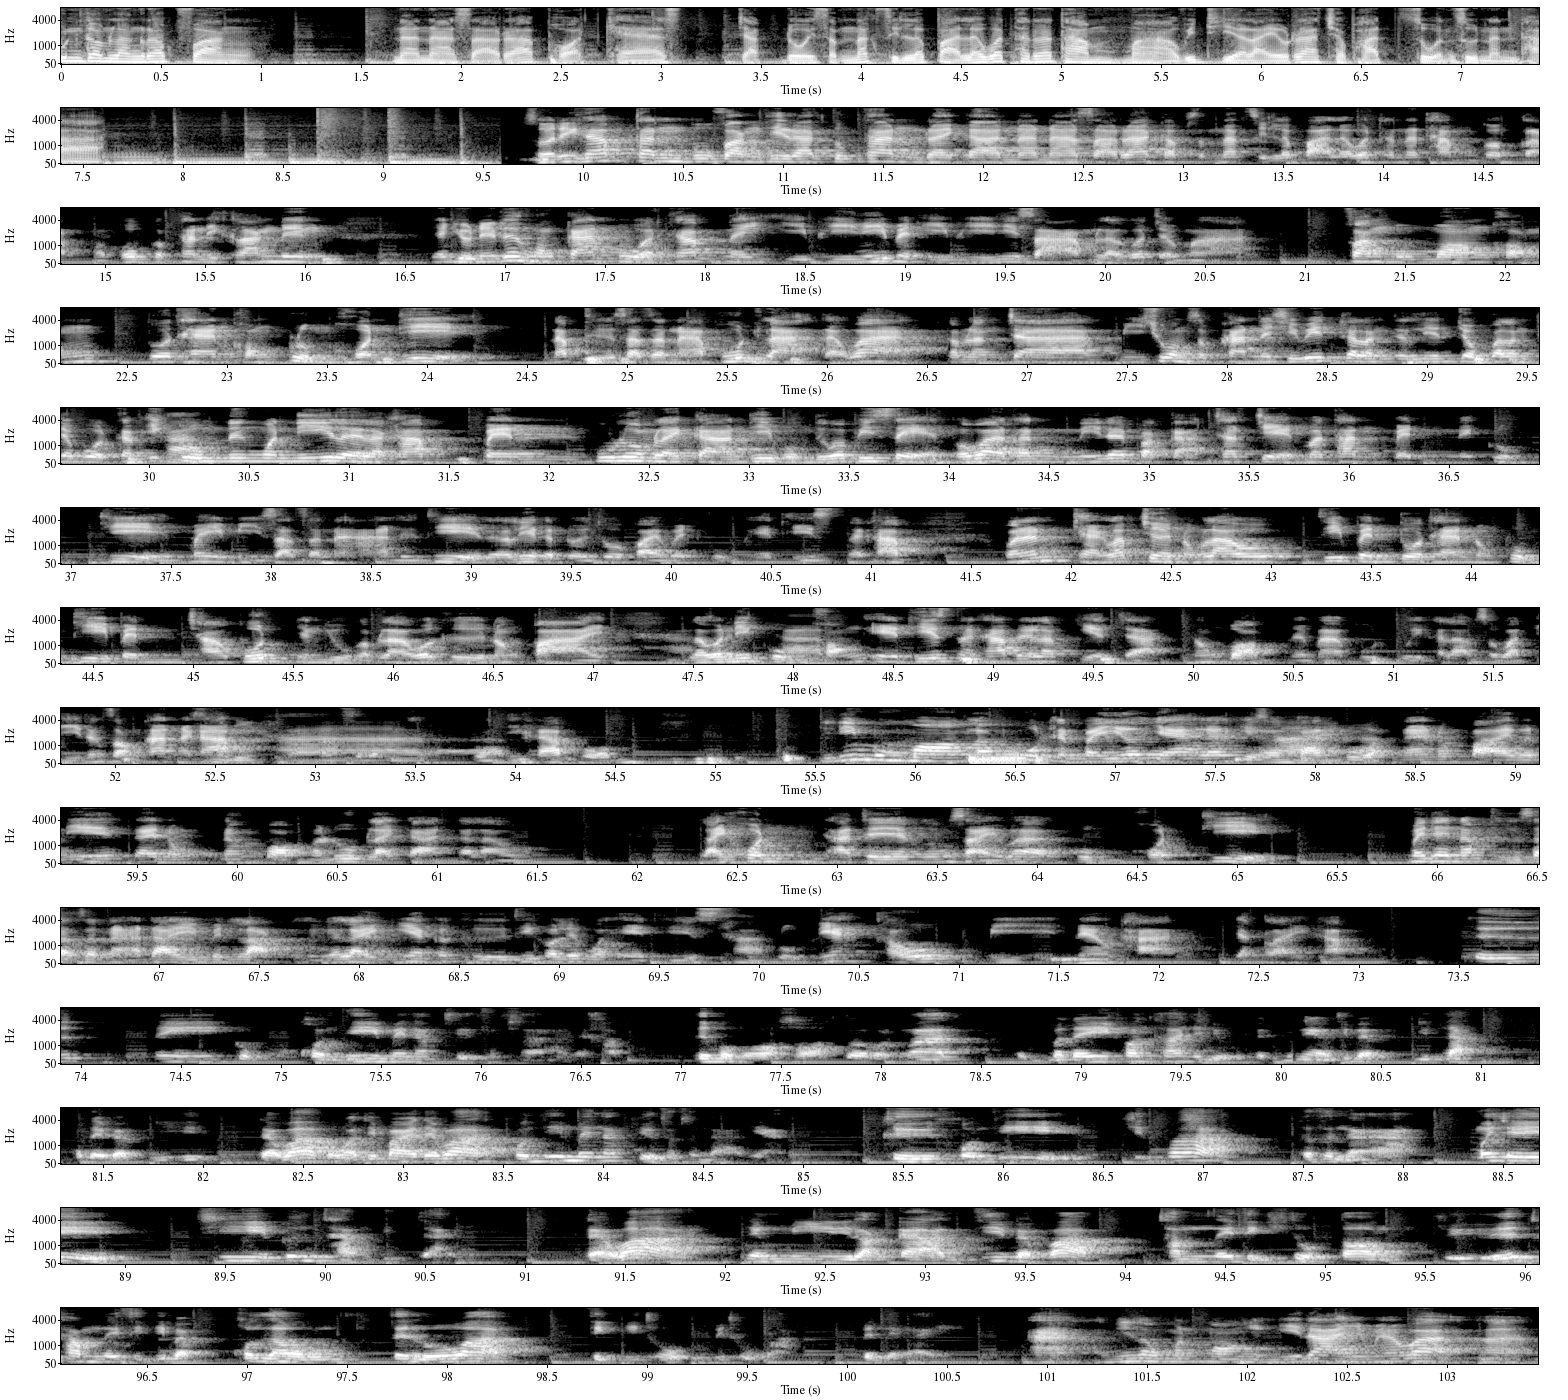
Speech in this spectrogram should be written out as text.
คุณกำลังรับฟัง นานาสาระพอดแคสต์ จัดโดยสำนักศิลปะและวัฒนธรรม มหาวิทยาลัยราชพัฒสวนสุนันทา สวัสดีครับ ท่านผู้ฟังที่รักทุกท่าน รายการนานาสาระกับสำนักศิลปะและวัฒนธรรมก็กลับมาพบกับท่านอีกครั้งหนึ่งยังอยู่ในเรื่องของการบวชครับใน EP นี้เป็น EP ที่ 3 เราก็จะมาฟังมุมมองของตัวแทนของกลุ่มคนที่ นับถือศาสนาพุทธละแต่ว่ากำลังจะมีช่วงสำคัญในชีวิตกำลังจะเรียนจบกำลังจะบวชกับอีกครับกลุ่มหนึ่งวันนี้เลยล่ะครับ เป็นผู้ร่วมรายการที่ผมถือว่าพิเศษ เพราะว่าท่านนี้ได้ประกาศชัดเจนว่าท่านเป็นในกลุ่ม ที่ไม่มีศาสนาหรือที่เราเรียกกันโดยทั่วไปเป็นกลุ่มเอทิสนะครับวันนั้นแขกรับเชิญของเราที่เป็นตัวแทนของกลุ่มที่เป็นชาวพุทธยังอยู่กับเราก็คือน้องปาย แล้ววันนี้กลุ่มของเอทิสนะครับได้รับเกียรติจากน้องบอมเนี่ยมาพูดคุยกับเราสวัสดีทั้งสองท่านนะสครับวัสดีครับสวัสดีครับผม ทีนี้มุมมองเราพูดกันไปเยอะแยะแล้วเกี่ยวกับใช่การบวชนะน้องปาย วันนี้ได้น้องน้องบอมมาร่วมรายการกับเรา หลายคนอาจจะยังสงสัยว่ากลุ่มคนที่ ไม่ได้นับถือศาสนาใดเป็นหลักหรืออะไรเงี้ยก็คือที่เขาเรียกว่าเอทิสครับกลุ่มเนี้ยเขามีแนวทางอย่างไรครับ คือในกลุ่มคนที่ไม่นับถือศาสนานะครับคือผมขอขอตัวก่อนว่า ผมไม่ได้ค่อนข้างจะอยู่เป็นแนวที่แบบยึดหลักอะไรแบบนี้ แต่ว่าผมอธิบายได้ว่าคนที่ไม่นับถือศาสนาเนี่ยคือคนที่คิดว่าศาสนาไม่ใช่ที่พึ่งทางจิตใจ แต่ว่ายังมีหลักการที่แบบว่าทำในสิ่งที่ถูกต้อง หรือทำในสิ่งที่แบบคนเราจะรู้ว่าสิ่งที่ถูกหรือไม่ถูกอะเป็นยังไง อ่าอันนี้เรามันมองอย่างนี้ได้ใช่ไหมว่าอ่า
